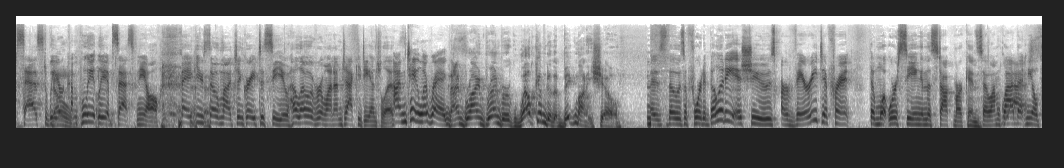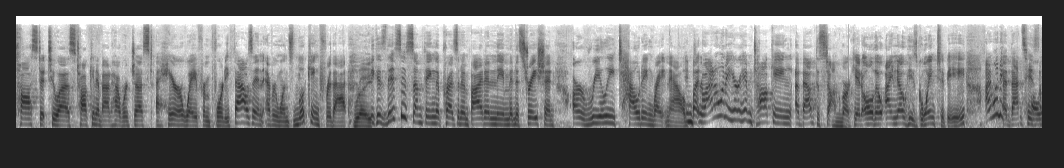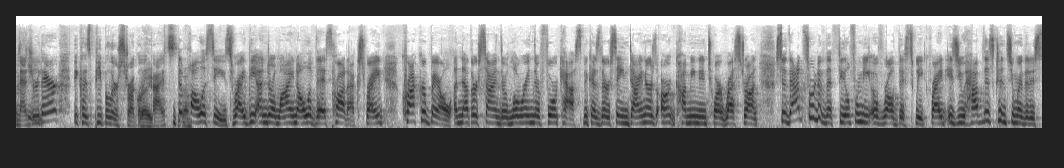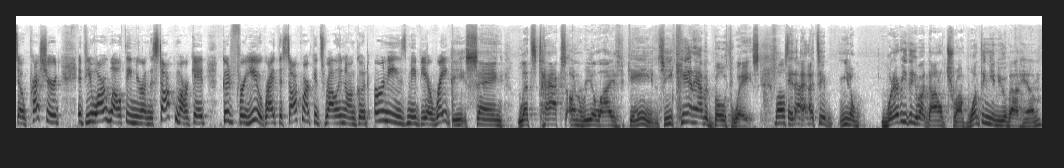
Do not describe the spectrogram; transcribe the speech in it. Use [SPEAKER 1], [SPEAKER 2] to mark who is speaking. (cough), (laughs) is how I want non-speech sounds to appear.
[SPEAKER 1] obsessed. We
[SPEAKER 2] No.
[SPEAKER 1] are completely obsessed, Neil. Thank you so much and great to see you. Hello, everyone. I'm Jackie DeAngelis.
[SPEAKER 3] I'm Taylor Riggs.
[SPEAKER 2] And I'm Brian Brenberg. Welcome to the Big Money Show.
[SPEAKER 1] As those affordability issues are very different than what we're seeing in the stock market. Mm. So I'm glad that Neil tossed it to us, talking about how we're just a hair away from 40,000. Everyone's looking for that.
[SPEAKER 2] Right.
[SPEAKER 1] Because this is something that President Biden and the administration are really touting right now. But I don't want to hear him talking about the stock mm. market, although I know he's going to be. I want to that's his
[SPEAKER 3] Policy.
[SPEAKER 1] measure there because people are struggling,
[SPEAKER 2] Right.
[SPEAKER 1] guys.
[SPEAKER 3] the policies, right? The underlying all of this products, right? Cracker Barrel, another sign they're lowering their forecast because they're saying diners aren't coming into our restaurant. So that's sort of the feel for me overall this week, right? Is you have this consumer that is so pressured. If you are wealthy and you're in the stock market, good for you, right? The stock market's rallying on good earnings, maybe a rate
[SPEAKER 2] Saying, let's tax unrealized gains. So you can't have it both ways.
[SPEAKER 3] Well
[SPEAKER 2] and
[SPEAKER 3] said.
[SPEAKER 2] I- I'd say, you know, whatever you think about Donald Trump, one thing you knew about him,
